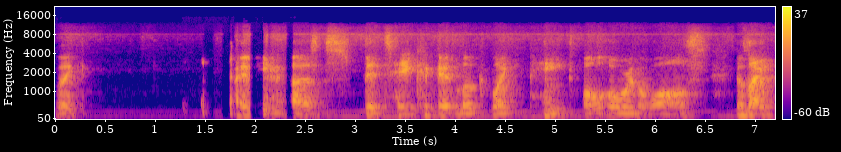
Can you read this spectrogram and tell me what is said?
Like, I mean, a spit take. It looked like paint all over the walls. It was like,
